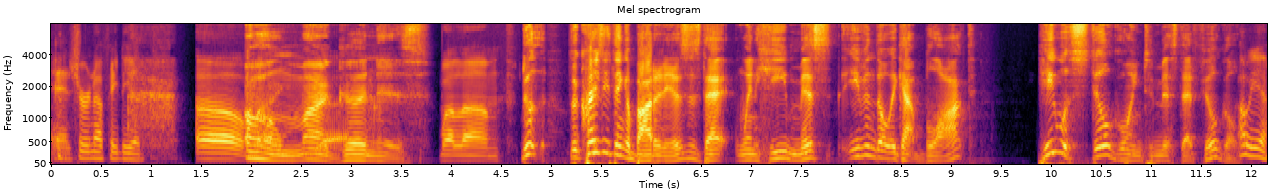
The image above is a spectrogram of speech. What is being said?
and sure enough, he did. oh, Oh my God. goodness. Well, um, The, the crazy thing about it is, is that when he missed, even though it got blocked, he was still going to miss that field goal. Oh yeah,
